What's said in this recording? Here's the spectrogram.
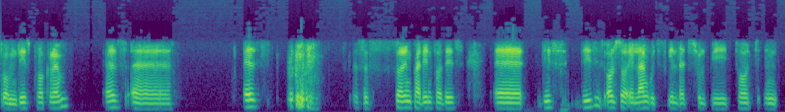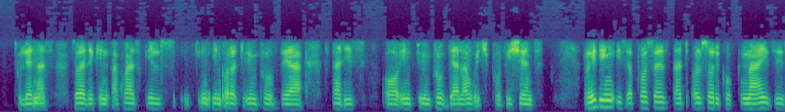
from this program. As uh, as so- sorry, pardon for this. Uh, this this is also a language skill that should be taught in to learners so that they can acquire skills in, in order to improve their studies or in, to improve their language proficiency. Reading is a process that also recognizes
